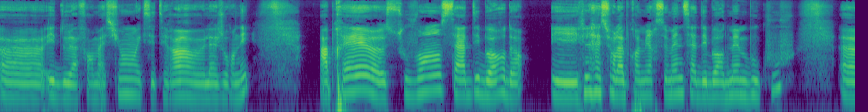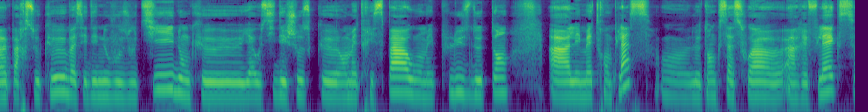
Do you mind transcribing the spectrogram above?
euh, et de la formation, etc. Euh, la journée. Après, souvent, ça déborde. Et là, sur la première semaine, ça déborde même beaucoup parce que bah, c'est des nouveaux outils. Donc, il y a aussi des choses qu'on maîtrise pas ou on met plus de temps à les mettre en place, le temps que ça soit un réflexe.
